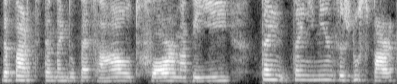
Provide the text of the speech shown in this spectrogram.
da parte também do path out, form, API. Tem, tem imensas do Spark,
